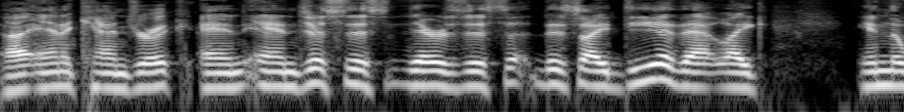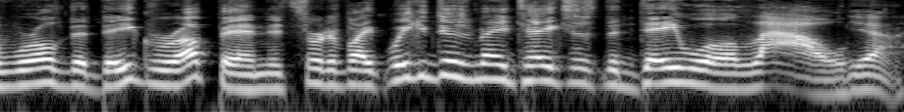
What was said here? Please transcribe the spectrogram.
Uh, Anna Kendrick, and and just this there's this this idea that like in the world that they grew up in, it's sort of like we can do as many takes as the day will allow. Yeah.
